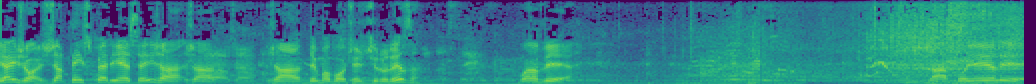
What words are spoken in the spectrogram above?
E aí, Jorge, já tem experiência aí? Já, já, Já, já. já deu uma voltinha de tirolesa? Bora ver. Já foi ele.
